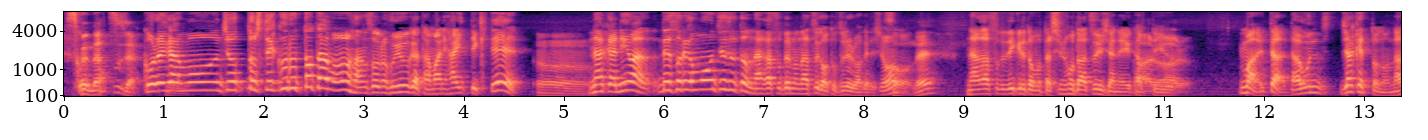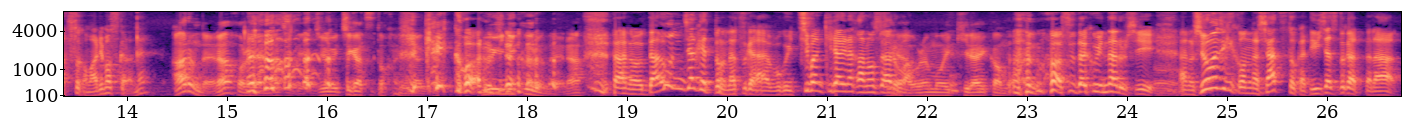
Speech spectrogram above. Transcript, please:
それ夏じゃん。これがもうちょっとしてくると多分半袖の冬がたまに入ってきてうん。中にはでそれがもうちょいすると長袖の夏が訪れるわけでしょ？そうね。長袖できると思ったら死ぬほど暑いじゃねえかっていうあるある。まあ言ったらダウンジャケットの夏とかもありますからねあるんだよな、これ。マジで。11月とかに。結構ある不意に来るんだよな。あのダウンジャケットの夏が僕一番嫌いな可能性あるわいや俺も嫌いかも。あの汗だくになるし、あの正直こんなシャツとか T シャツとかだったらん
